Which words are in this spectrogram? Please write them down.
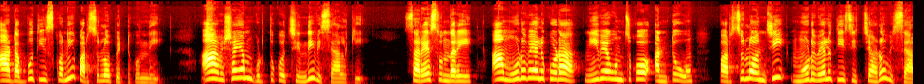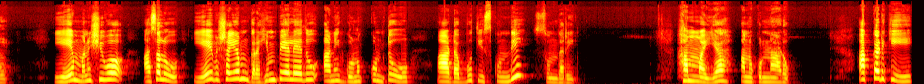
ఆ డబ్బు తీసుకొని పర్సులో పెట్టుకుంది. ఆ విషయం గుర్తుకొచ్చింది విశాల్కి. సరే సుందరి ఆ మూడు వేలు కూడా నీవే ఉంచుకో అంటూ పర్సులోంచి మూడు వేలు తీసిచ్చాడు విశాల్. ఏ మనిషివో అసలు ఏ విషయం గ్రహింపేలేదు అని గొనుక్కుంటూ ఆ డబ్బు తీసుకుంది సుందరి. హమ్మయ్య అనుకున్నాడు. అక్కడికి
